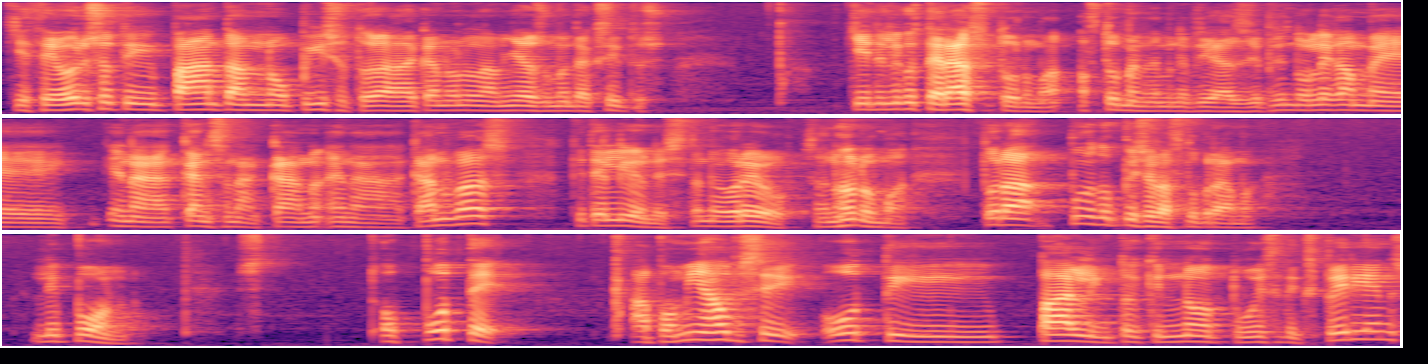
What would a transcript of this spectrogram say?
και θεώρησε ότι πάνε να τα ενοποιήσω τώρα, να κάνουν όλα να μοιάζουν μεταξύ τους. Και είναι λίγο τεράστιο το όνομα. Αυτό με με νευριάζει. Πριν το λέγαμε ένα, κάνεις ένα, can- ένα canvas και τελείωνες. Ήταν ωραίο σαν όνομα. Τώρα πού να το πεις όλο αυτό το πράγμα; Λοιπόν, σ- οπότε από μία άποψη ότι πάλι το κοινό του Instant Experience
